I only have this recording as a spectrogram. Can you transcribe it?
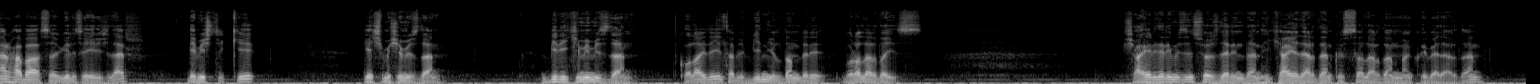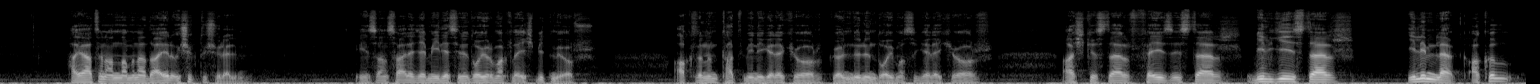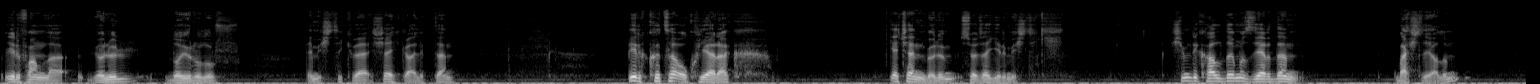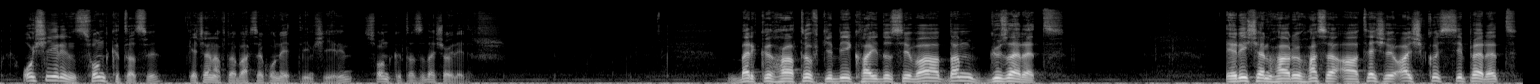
Merhaba sevgili seyirciler. Demiştik ki geçmişimizden, birikimimizden, kolay değil tabi bin yıldan beri buralardayız. Şairlerimizin sözlerinden, hikayelerden, kıssalardan, menkıbelerden hayatın anlamına dair ışık düşürelim. İnsan sadece midesini doyurmakla iş bitmiyor. Aklının tatmini gerekiyor, gönlünün doyması gerekiyor. Aşk ister, feyz ister, bilgi ister, ilimle, akıl, irfanla gönül doyurulur demiştik ve Şeyh Galip'ten bir kıta okuyarak geçen bölüm söze girmiştik. Şimdi kaldığımız yerden başlayalım. O şiirin son kıtası, geçen hafta bahse konu ettiğim şiirin son kıtası da şöyledir. Berkı hatıf gibi kaydı sivadan güzer et. Erişen haru hasa ateşi aşkı siper et.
